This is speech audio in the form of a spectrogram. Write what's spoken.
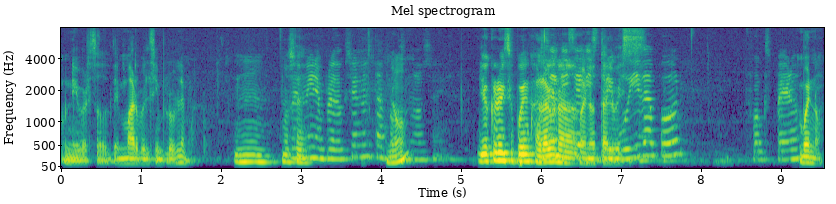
universo de Marvel sin problema. Mm, no Pues sé. miren, producción no está Fox, ¿No? no, sé. Yo creo que se pueden O jalar sea, una. dice Bueno, tal vez. distribuida por Fox, pero... Bueno,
